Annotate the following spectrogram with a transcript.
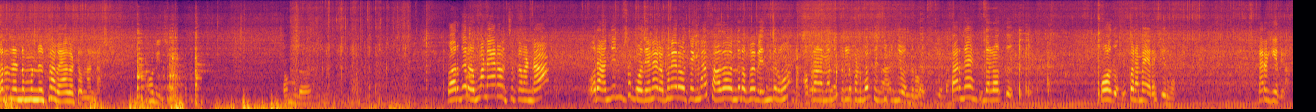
ஒரு ரெண்டு மூணு நிமிஷம் வேகட்டும் நல்லா. மூடிச்சு பாருங்க ரொம்ப நேரம் வச்சிருக்க வேண்டாம். ஒரு அஞ்சு நிமிஷம் போதும். ஏன்னா ரொம்ப நேரம் வச்சிங்கன்னா சாதம் வந்து ரொம்ப வெந்துடும் அப்புறம் நம்ம வந்து கிரில் பண்ணும்போது பிஞ்சு பிஞ்சு வந்துடும் பாருங்க இந்த அளவுக்கு. போதும். இப்போ நம்ம இறக்கிடுவோம். இறக்கிடலாம்.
